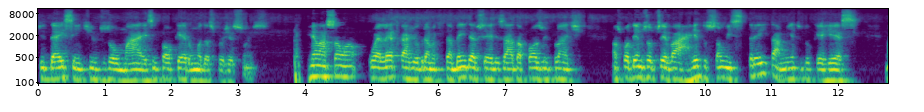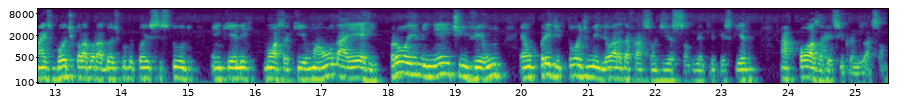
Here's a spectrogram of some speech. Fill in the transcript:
de 10 centímetros ou mais em qualquer uma das projeções. Em relação ao eletrocardiograma, que também deve ser realizado após o implante, nós podemos observar a redução, o estreitamento do QRS. Mais de colaboradores publicou esse estudo em que ele mostra que uma onda R proeminente em V1 é um preditor de melhora da fração de ejeção do ventrículo esquerdo após a ressincronização.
